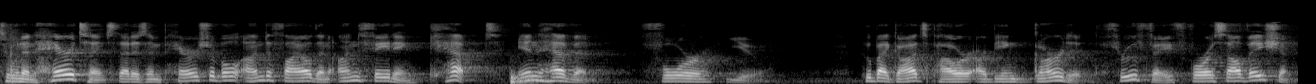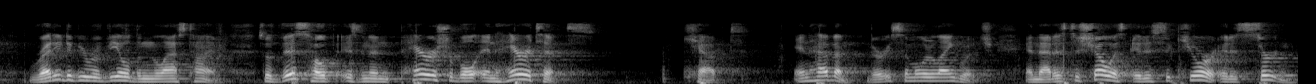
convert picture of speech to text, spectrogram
To an inheritance that is imperishable, undefiled, and unfading, kept in heaven for you who by God's power are being guarded through faith for a salvation, ready to be revealed in the last time. So this hope is an imperishable inheritance kept in heaven. Very similar language. And that is to show us it is secure, it is certain.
